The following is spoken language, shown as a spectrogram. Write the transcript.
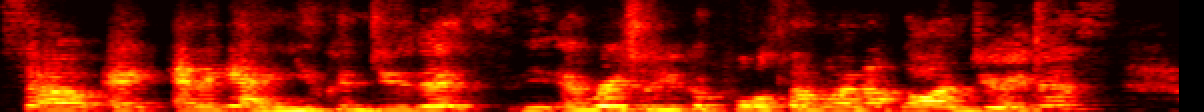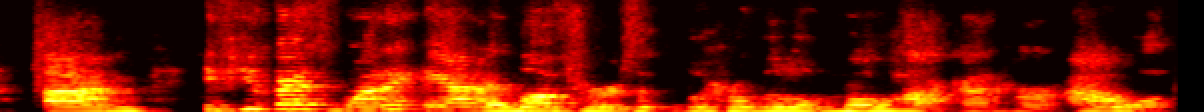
So, and, and again, you can do this. And Rachel, you could pull someone up while I'm doing this. Um, if you guys want to add, I love her her little mohawk on her owl.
